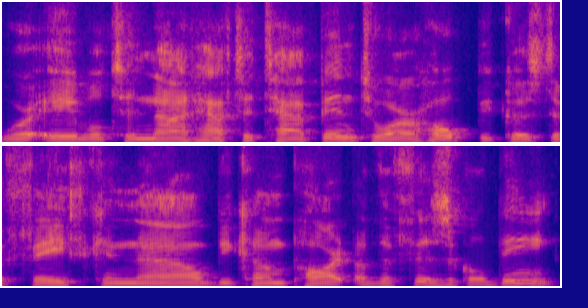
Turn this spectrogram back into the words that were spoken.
we're able to not have to tap into our hope because the faith can now become part of the physical being.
